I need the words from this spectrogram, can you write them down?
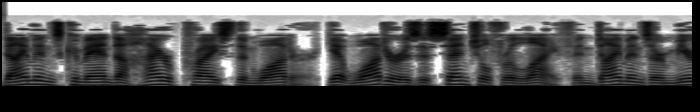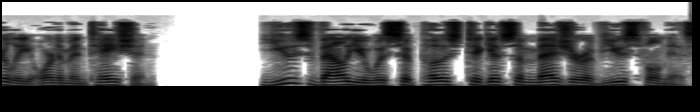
Diamonds command a higher price than water, yet water is essential for life and diamonds are merely ornamentation. Use value was supposed to give some measure of usefulness,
